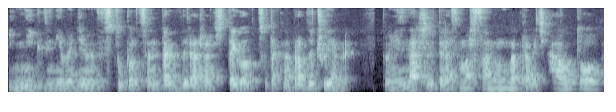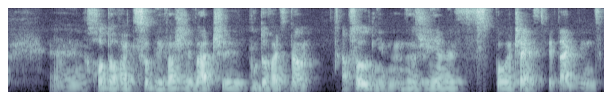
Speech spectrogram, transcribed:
I nigdy nie będziemy w 100% wyrażać tego, co tak naprawdę czujemy. To nie znaczy, że teraz masz samemu naprawiać auto, e, hodować sobie warzywa czy budować dom. Absolutnie, no, żyjemy w społeczeństwie, tak? Więc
